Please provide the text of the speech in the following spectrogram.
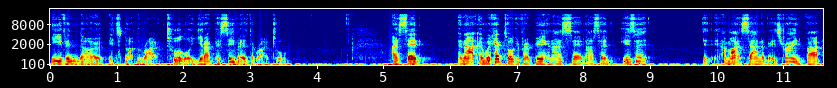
even though it's not the right tool or you don't perceive it as the right tool. I said, and I and we kept talking for a bit, and I said, I said, is it? it I might sound a bit strange, but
